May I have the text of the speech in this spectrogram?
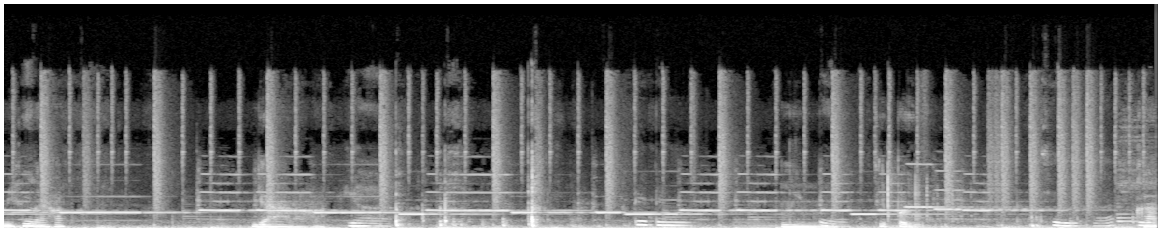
นี่คืออะไรคะยาเหรอคะยาก็เป็นอืมเออที่เปิดใช่ค่ะค่ะ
